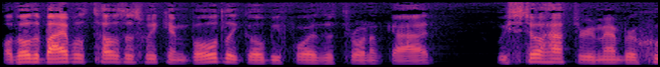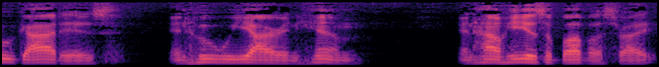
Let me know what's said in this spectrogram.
Although the Bible tells us we can boldly go before the throne of God, we still have to remember who God is and who we are in Him and how He is above us, right?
